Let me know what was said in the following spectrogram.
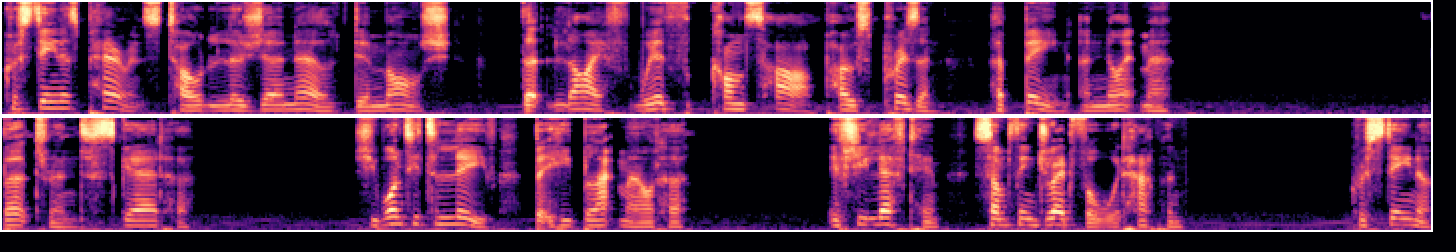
Christina's parents told Le Journal Dimanche that life with Cantat post prison had been a nightmare. Bertrand scared her. She wanted to leave, but he blackmailed her. If she left him, something dreadful would happen. Christina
